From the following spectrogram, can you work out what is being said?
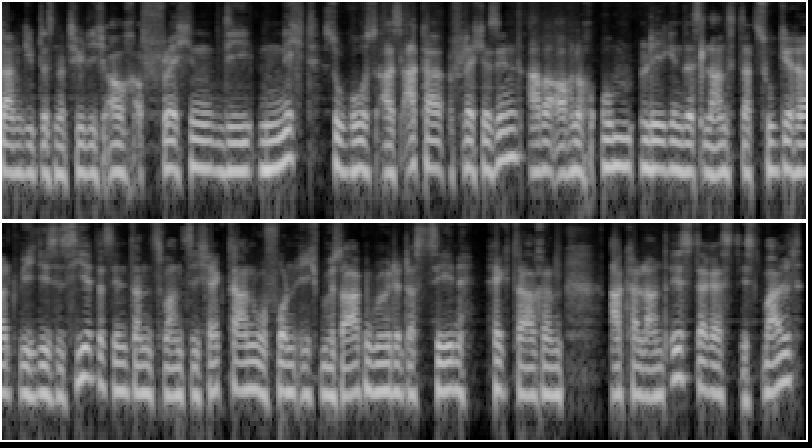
Dann gibt es natürlich auch Flächen, die nicht so groß als Ackerfläche sind, aber auch noch umlegendes Land dazugehört, wie dieses hier. Das sind dann 20 Hektar, wovon ich sagen würde, dass 10 Hektaren Ackerland ist. Der Rest ist Wald.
